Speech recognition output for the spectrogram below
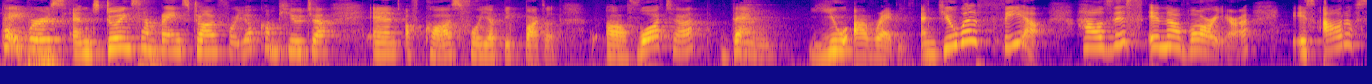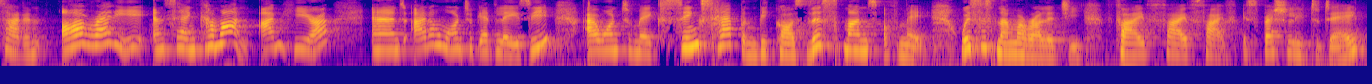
papers and doing some brainstorm for your computer, and of course for your big bottle of water, then you are ready. And you will feel how this inner warrior is out of sudden already and saying, Come on, I'm here and I don't want to get lazy. I want to make things happen because this month of May, with this numerology 555, especially today,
